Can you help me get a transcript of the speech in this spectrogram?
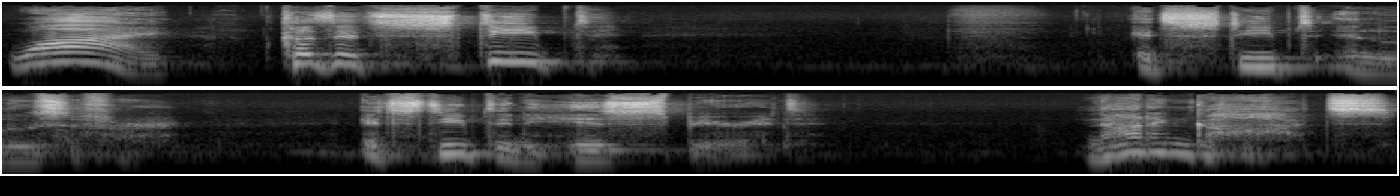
Why? Because it's steeped, it's steeped in Lucifer. It's steeped in his spirit, not in God's.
